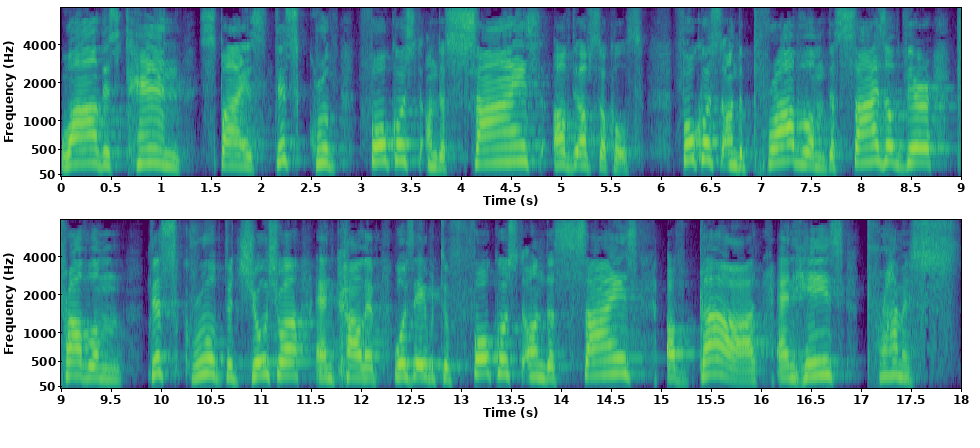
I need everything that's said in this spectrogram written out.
While these 10 spies, this group focused on the size of the obstacles, focused on the problem, the size of their problem. This group, the Joshua and Caleb, was able to focus on the size of God and his promise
